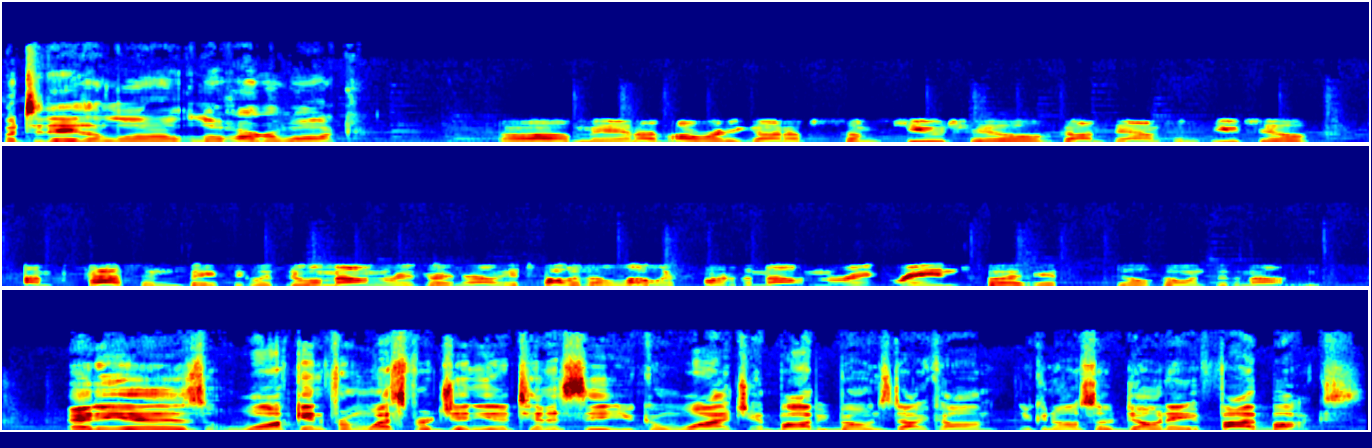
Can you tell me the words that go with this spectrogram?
But today's a little, a little harder walk. Oh man, I've already gone up some huge hills, gone down some huge hills. I'm passing basically through a mountain ridge right now. It's probably the lowest part of the mountain range, but it's still going through the mountains. Eddie is walking from West Virginia to Tennessee. You can watch at bobbybones.com. You can also donate five bucks.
